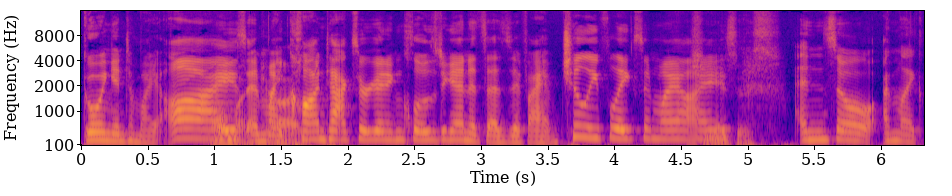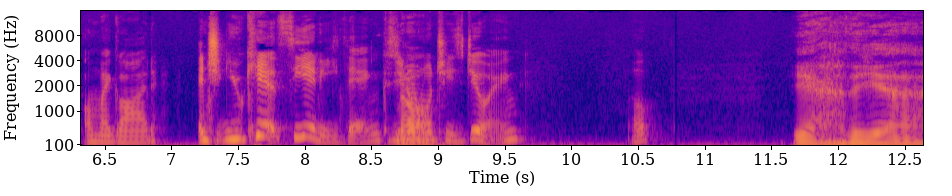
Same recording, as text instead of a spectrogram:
going into my eyes Oh my and my contacts are getting closed again. It's as if I have chili flakes in my eyes. Jesus. And so I'm like, oh my god. And she, you can't see anything because you don't know what she's doing. Oh, Yeah, the uh,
